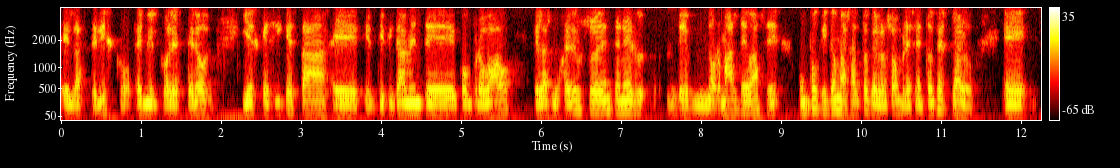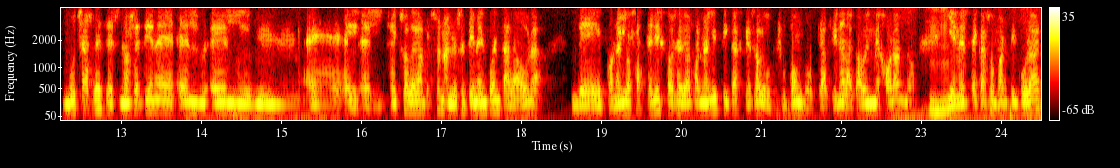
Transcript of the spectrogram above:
el asterisco en el colesterol y es que sí que está eh, científicamente comprobado que las mujeres suelen tener de normal de base un poquito más alto que los hombres. Entonces, claro, eh, muchas veces no se tiene el, el, mm, eh, el- el sexo de la persona, no se tiene en cuenta a la hora de poner los asteriscos en las analíticas, que es algo que supongo que al final acaben mejorando, y en este caso particular,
